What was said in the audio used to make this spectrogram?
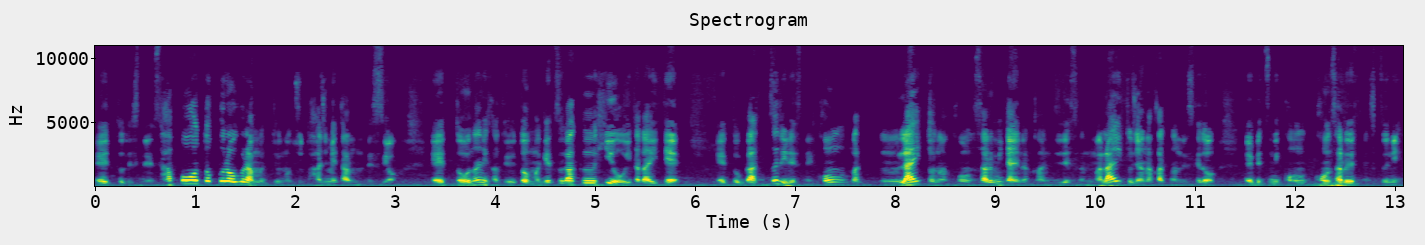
えっとですね、サポートプログラムっていうのをちょっと始めたんですよ。えっと、何かというと、まあ、月額費用をいただいて、えっと、がっつりですね、コン、まあ、ライトなコンサルみたいな感じですかね。まあ、ライトじゃなかったんですけど、え別にコンコンサルですね、普通に。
